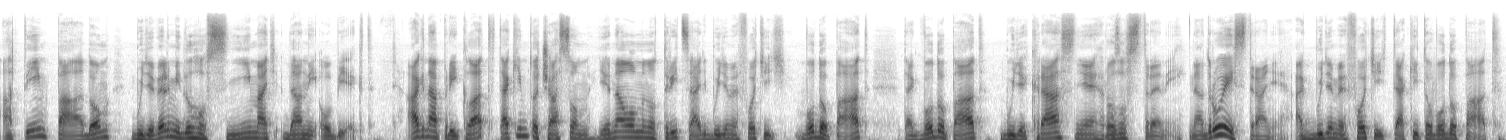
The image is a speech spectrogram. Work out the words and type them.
a tým pádom bude veľmi dlho snímať daný objekt. Ak napríklad takýmto časom 1 lomeno 30 budeme fotiť vodopád, tak vodopád bude krásne rozostrený. Na druhej strane, ak budeme fotiť takýto vodopád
